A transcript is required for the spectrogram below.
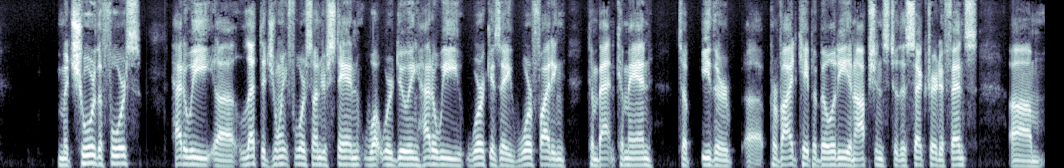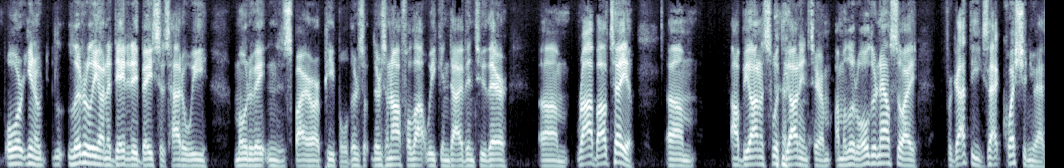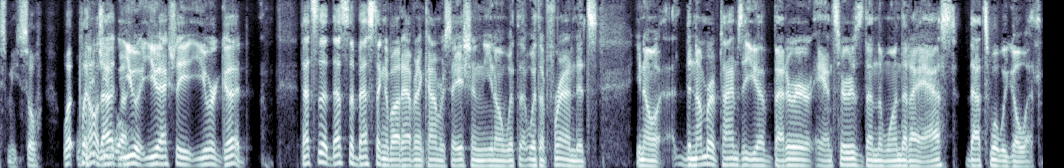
mature the force? How do we uh, let the joint force understand what we're doing? How do we work as a warfighting combatant command to either uh, provide capability and options to the Secretary of Defense, um, or you know, literally on a day-to-day basis, how do we motivate and inspire our people? There's there's an awful lot we can dive into there. Um, Rob, I'll tell you, um, I'll be honest with the audience here. I'm, I'm a little older now, so I forgot the exact question you asked me. So what? what no, did that you, uh, you you actually you were good. That's the that's the best thing about having a conversation, you know, with a, with a friend. It's you know the number of times that you have better answers than the one that I asked. That's what we go with.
